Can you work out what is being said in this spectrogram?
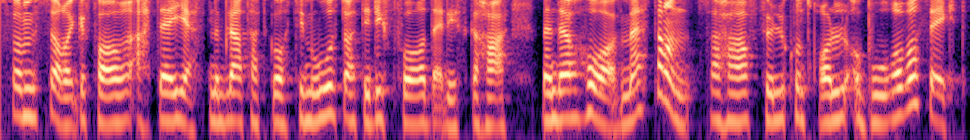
som sørger for at gjestene blir tatt godt imot, og at de får det de skal ha. Men det er hovmesteren som har full kontroll og bordoversikt,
